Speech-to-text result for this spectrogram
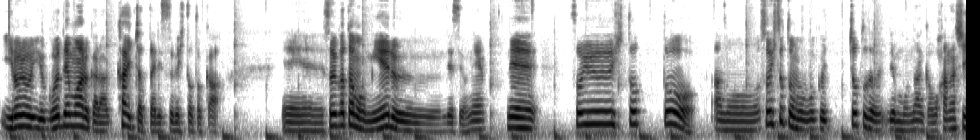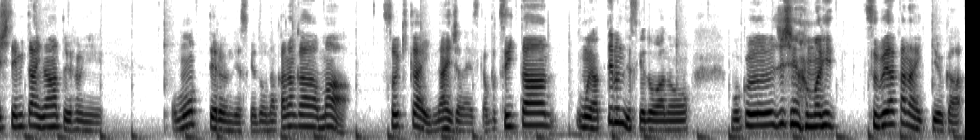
いろいろご予定もあるから帰っちゃったりする人とか、えーそういう方も見えるんですよね。で、そういう人ってと、あの、そういう人とも僕、ちょっとでもなんかお話ししてみたいなというふうに思ってるんですけど、なかなかまあ、そういう機会ないじゃないですか。ツイッターもやってるんですけど、あの、僕自身あんまりつぶやかないっていうか、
